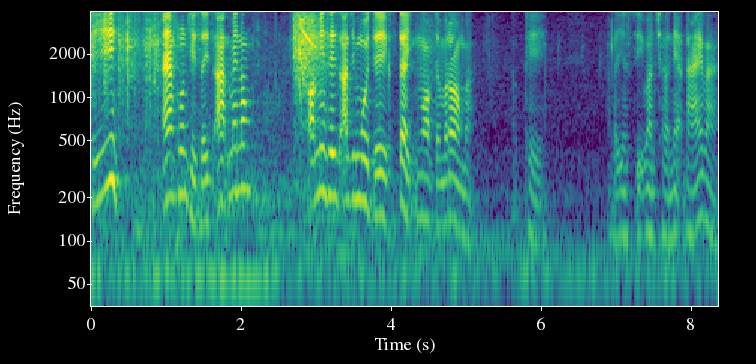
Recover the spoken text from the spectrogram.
Ý. À không chỉ sấy sát mấy nong. Ờ, Ở miên sấy sát chỉ mùi tê tệ ngọc tầm rong bà. Ok. Là dân sĩ bàn chờ nẹ đáy bà.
